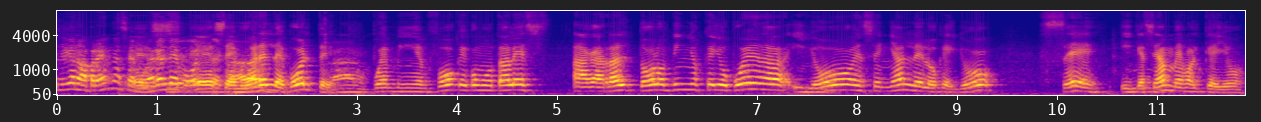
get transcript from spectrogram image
sí, que no aprenden, se muere el deporte. eh, se claro. muere el deporte. Claro. Pues mi enfoque como tal es agarrar todos los niños que yo pueda y yo enseñarles lo que yo sé y que sean mejor que yo.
